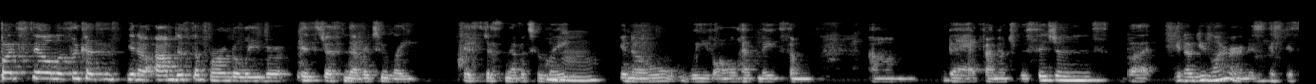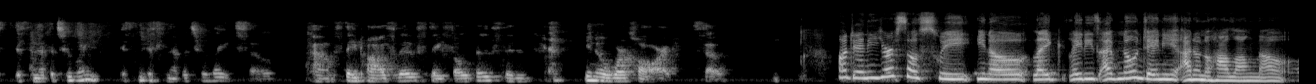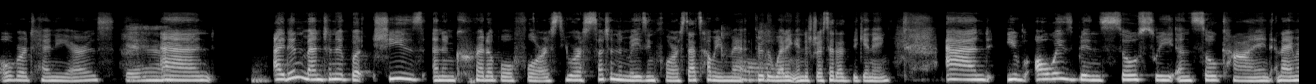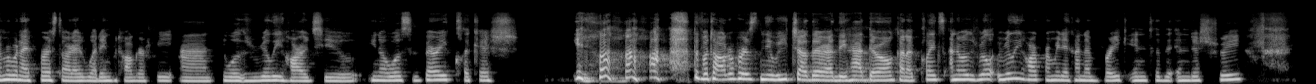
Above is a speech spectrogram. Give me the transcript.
but still, listen, because you know, I'm just a firm believer. It's just never too late. It's just never too late. Mm-hmm. You know, we've all have made some um, bad financial decisions, but you know, you learn. It's it's, it's, it's never too late. It's it's never too late. So um, stay positive, stay focused, and you know, work hard. So Oh, Janie, you're so sweet. You know, like ladies, I've known Janie, I don't know how long now, over 10 years. Yeah. And I didn't mention it, but she's an incredible florist. You are such an amazing florist. That's how we met through the wedding industry. I said at the beginning. And you've always been so sweet and so kind. And I remember when I first started wedding photography, and it was really hard to, you know, it was very cliquish the photographers knew each other and they had their own kind of cliques and it was real, really hard for me to kind of break into the industry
